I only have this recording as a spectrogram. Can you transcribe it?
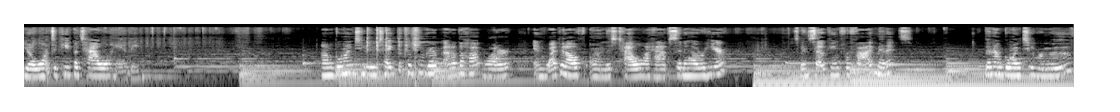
You'll want to keep a towel handy. I'm going to take the cushion grip out of the hot water and wipe it off on this towel I have sitting over here. It's been soaking for five minutes. Then I'm going to remove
